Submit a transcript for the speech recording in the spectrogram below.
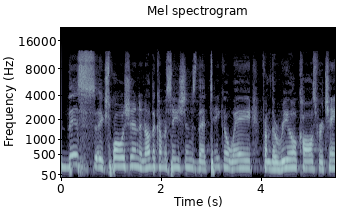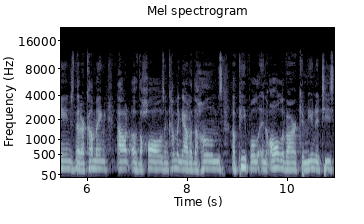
This expulsion and other conversations that take away from the real calls for change that are coming out of the halls and coming out of the homes of people in all of our communities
